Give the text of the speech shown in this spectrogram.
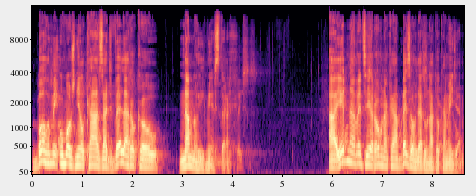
Boh mi umožnil kázať veľa rokov na mnohých miestach. A jedna vec je rovnaká bez ohľadu na to, kam idem.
